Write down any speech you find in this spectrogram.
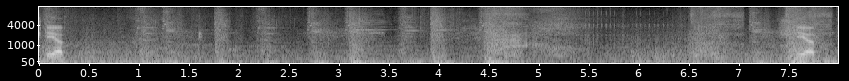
Stirb. Stirb.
